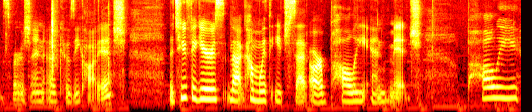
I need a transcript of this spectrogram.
this version of Cozy Cottage, the two figures that come with each set are Polly and Midge. Polly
